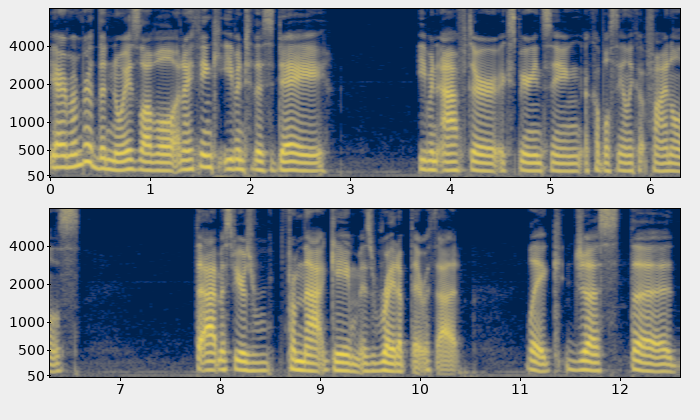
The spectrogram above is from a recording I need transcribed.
Yeah, I remember the noise level, and I think even to this day, even after experiencing a couple Stanley Cup Finals, the atmosphere is, from that game is right up there with that. Like just the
